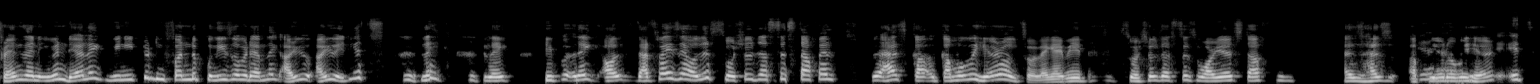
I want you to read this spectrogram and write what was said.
friends and even they're like we need to defund the police over there. I'm like are you are you idiots? Like like people like all that's why i say all this social justice stuff has has come over here also. Like i mean social justice warrior stuff has has appeared yeah. over here. It's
